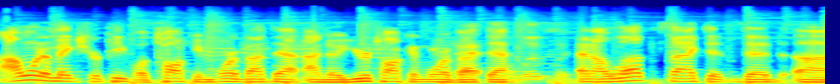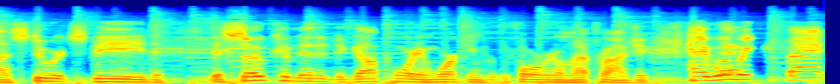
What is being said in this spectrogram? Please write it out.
I want to make sure people are talking more about that. I know you're talking more about Absolutely. that, and I love the fact that that uh, Stewart Speed is so committed to Gulfport and working forward on that project. Hey, when we get back,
